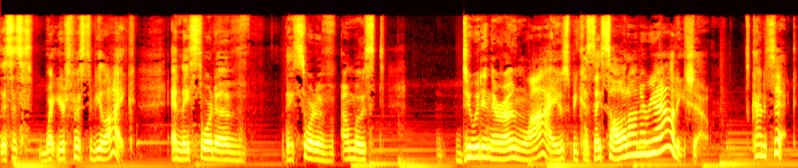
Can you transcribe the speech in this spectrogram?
this is what you're supposed to be like. And they sort of they sort of almost do it in their own lives because they saw it on a reality show. It's kind of sick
